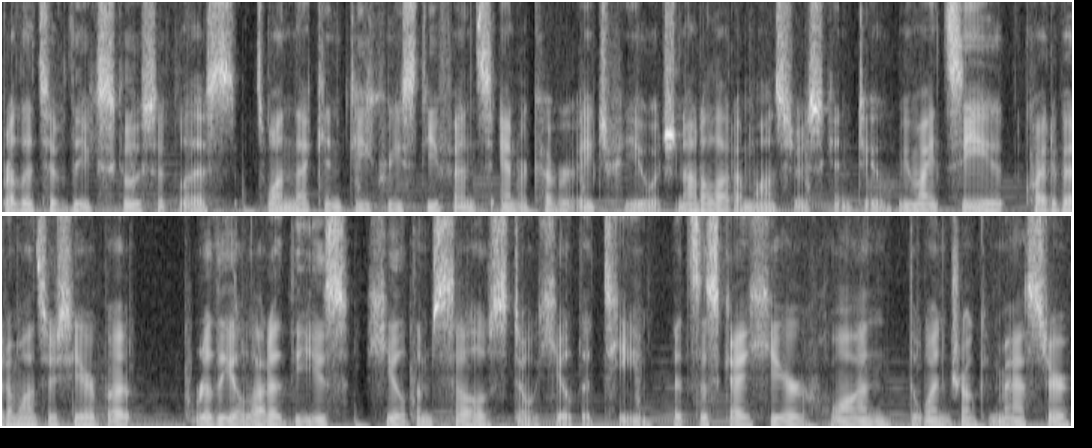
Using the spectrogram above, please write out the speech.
relatively exclusive list. It's one that can decrease defense and recover HP, which not a lot of monsters can do. We might see quite a bit of monsters here, but really a lot of these heal themselves, don't heal the team. It's this guy here, Huan, the one Drunken Master.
